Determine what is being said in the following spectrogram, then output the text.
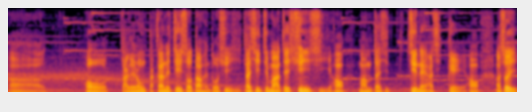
啊，吼，大家拢大家咧接收到很多讯息，但是即马这讯息吼，嘛毋知是真的还是假的吼，啊，所以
